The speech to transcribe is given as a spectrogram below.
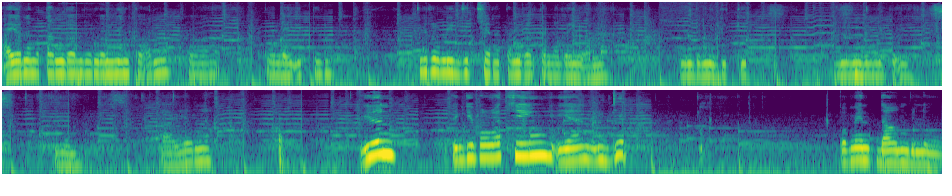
Ayaw na matanggal yung ganyan ka ano, ka kulay itim. Pero legit siya natanggal talaga yung ano, yung dumidikit. Ano yung ganito eh. Yun. Ayaw na. Yun. Thank you for watching. Ayan, legit. Comment down below.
